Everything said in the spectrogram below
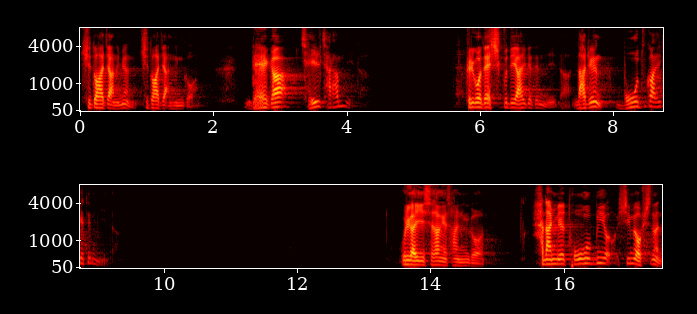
기도하지 않으면 기도하지 않는 것 내가 제일 잘합니다. 그리고 내 식구들이 알게 됩니다. 나중엔 모두가 알게 됩니다. 우리가 이 세상에 사는 것 하나님의 도움이 없이는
